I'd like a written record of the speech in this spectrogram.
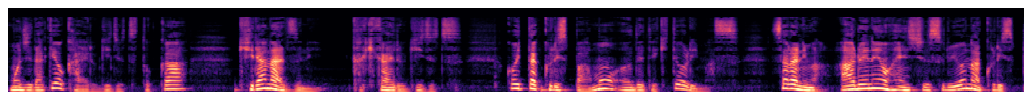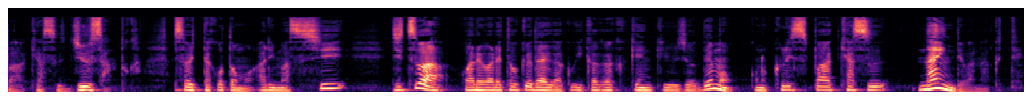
文字だけを変える技術とか、切らなずに書き換える技術、こういったクリスパーも出てきております。さらには RNA を編集するようなクリスパー Cas13 とか、そういったこともありますし、実は我々東京大学医科学研究所でも、このクリスパー Cas9 ではなくて、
